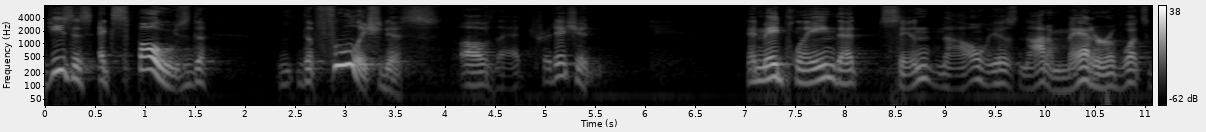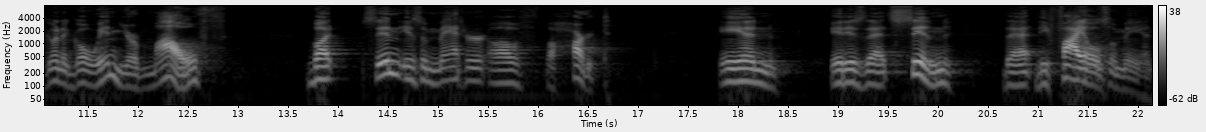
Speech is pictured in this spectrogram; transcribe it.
Jesus exposed the foolishness of that tradition and made plain that sin now is not a matter of what's going to go in your mouth, but sin is a matter of the heart. And it is that sin that defiles a man.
